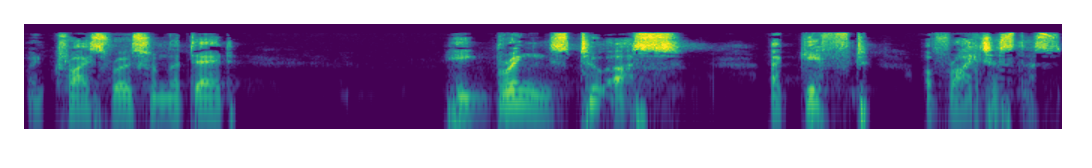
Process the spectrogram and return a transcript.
When Christ rose from the dead, he brings to us a gift of righteousness.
